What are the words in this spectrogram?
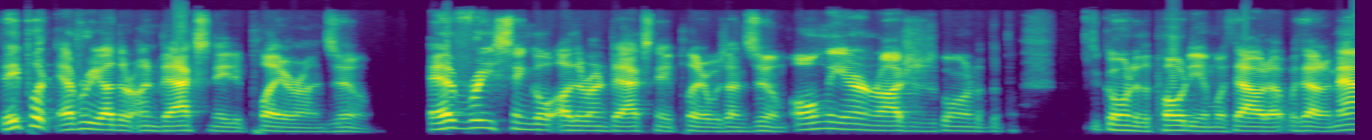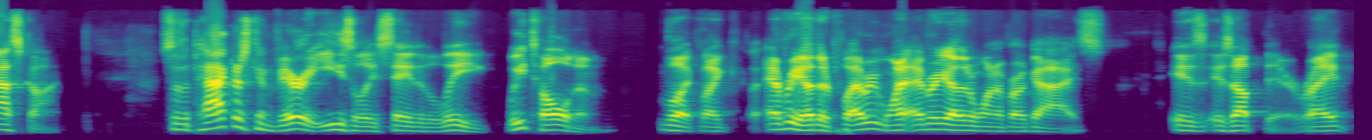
They put every other unvaccinated player on Zoom. Every single other unvaccinated player was on Zoom. Only Aaron Rodgers was going to the going to the podium without a, without a mask on. So the Packers can very easily say to the league, "We told him look, like every other play, every one, every other one of our guys is is up there, right?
